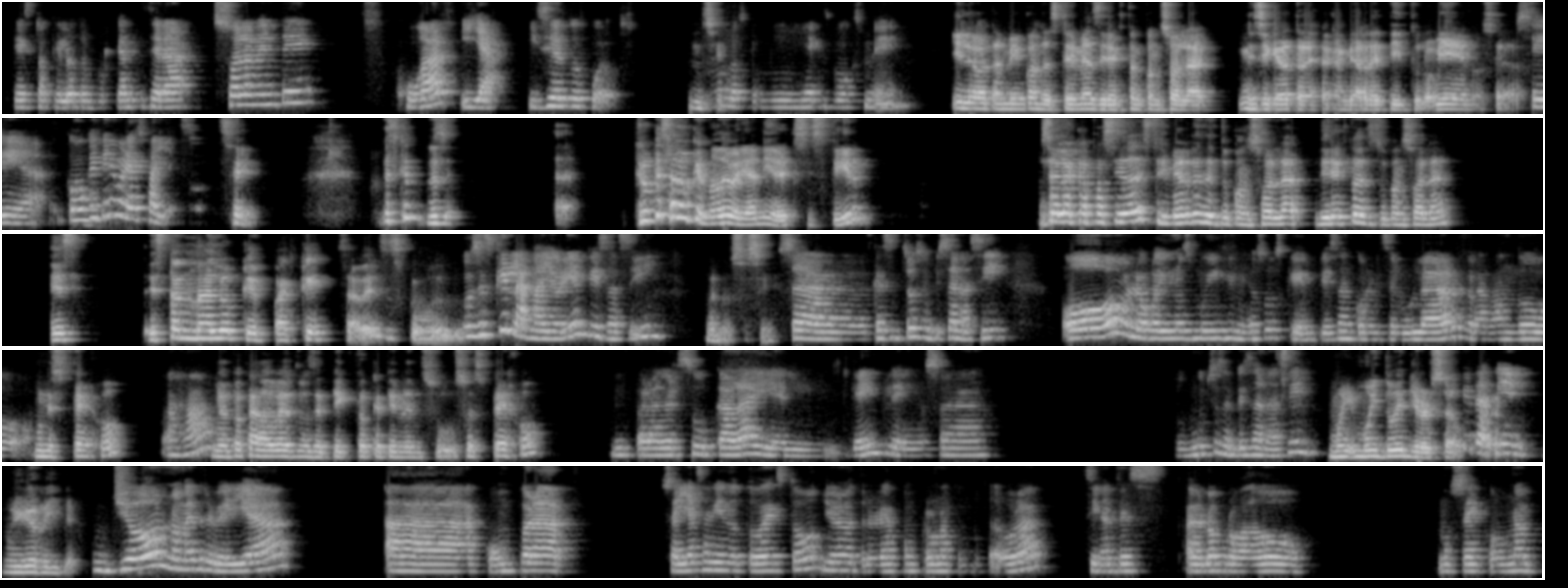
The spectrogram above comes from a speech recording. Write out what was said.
esto, que el otro, porque antes era solamente jugar y ya, y ciertos juegos, ¿no? Sí. los que mi Xbox me Y luego también cuando streameas directo en consola, ni siquiera te deja cambiar de título bien, o sea. sería, como que tiene varias fallas. Sí. Es que es- eh, creo que es algo que no debería ni de existir. O sea, la capacidad de streamear desde tu consola, directo desde tu consola, es, es tan malo que pa' qué, ¿sabes? Es como, Pues es que la mayoría empieza así. bueno, eso sí. O sea, casi todos empiezan así. O luego hay unos muy ingeniosos que empiezan con el celular grabando. Un espejo. Ajá. Me ha tocado ver los de TikTok que tienen su, su espejo. y para ver su cara y el gameplay, o sea, pues muchos empiezan así. Muy, muy do it yourself. Es que también, Muy guerrilla. yo no me atrevería a comprar, o sea, ya sabiendo todo esto, yo no me atrevería a comprar una computadora sin antes haberlo probado, no sé, con una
